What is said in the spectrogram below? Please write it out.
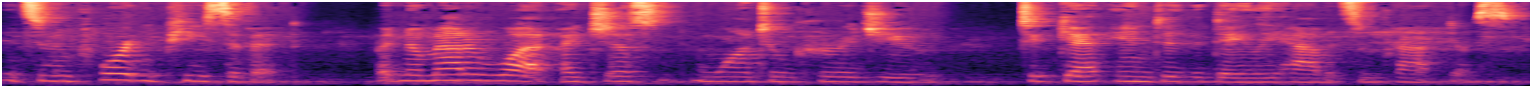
it's an important piece of it. But no matter what, I just want to encourage you to get into the daily habits and practice.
